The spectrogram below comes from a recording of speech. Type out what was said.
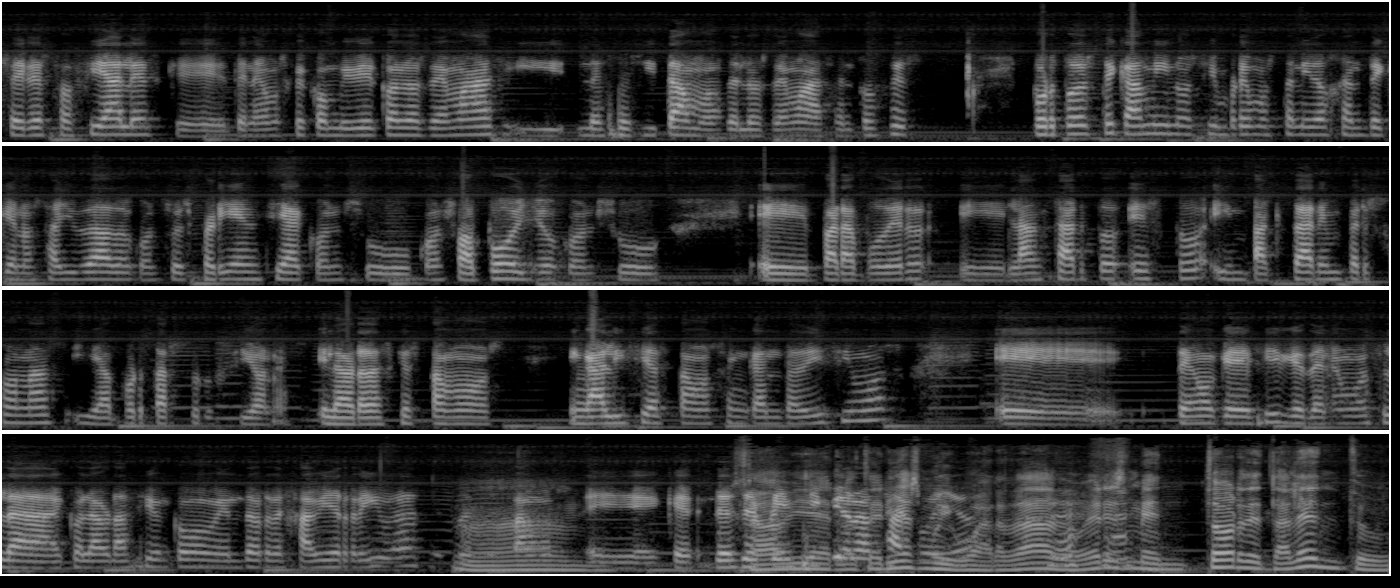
seres sociales, que tenemos que convivir con los demás y necesitamos de los demás. Entonces, por todo este camino siempre hemos tenido gente que nos ha ayudado con su experiencia, con su, con su apoyo, con su eh, para poder eh, lanzar to- esto e impactar en personas y aportar soluciones. Y la verdad es que estamos en Galicia estamos encantadísimos. Eh, tengo que decir que tenemos la colaboración como mentor de Javier Rivas, Ah. estamos, eh, que desde el principio lo tenías muy guardado. Eres mentor de Talentum.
